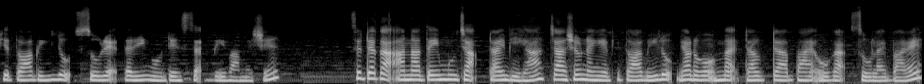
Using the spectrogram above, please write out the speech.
ဖြစ်သွားပြီလို့ဆိုတဲ့သတင်းကိုတင်ဆက်ပေးပါမယ်ရှင်။စစ်တပ်ကအာဏာသိမ်းမှုကြောင့်တိုင်းပြည်ဟာကြာရှုံးနိုင်ငံဖြစ်သွားပြီလို့မြောက်တကုတ်အမတ်ဒေါက်တာဘိုင်အိုကဆိုလိုက်ပါတယ်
